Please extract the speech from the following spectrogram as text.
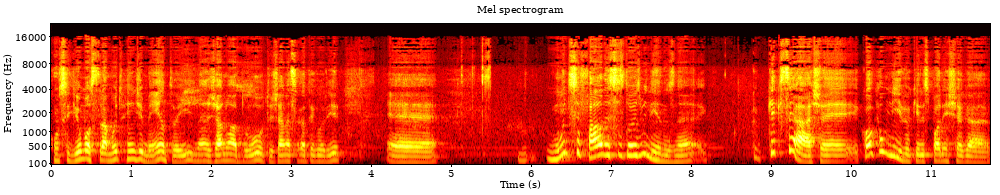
conseguiu mostrar muito rendimento aí, né, já no adulto, já nessa categoria. É... Muito se fala desses dois meninos, né? O que, que você acha? É... Qual que é o nível que eles podem chegar?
